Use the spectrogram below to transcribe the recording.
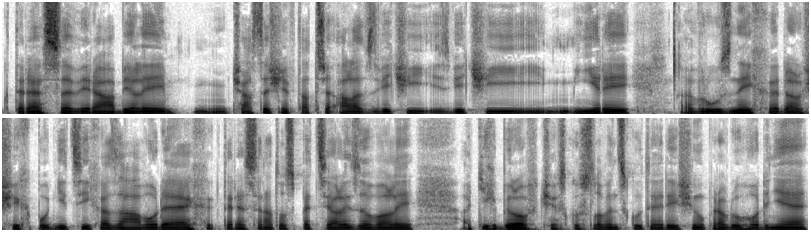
které se vyráběly částečně v Tatře, ale z větší, z větší míry v různých dalších podnicích a závodech, které se na to specializovaly a těch bylo v Československu tehdejším opravdu hodně.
